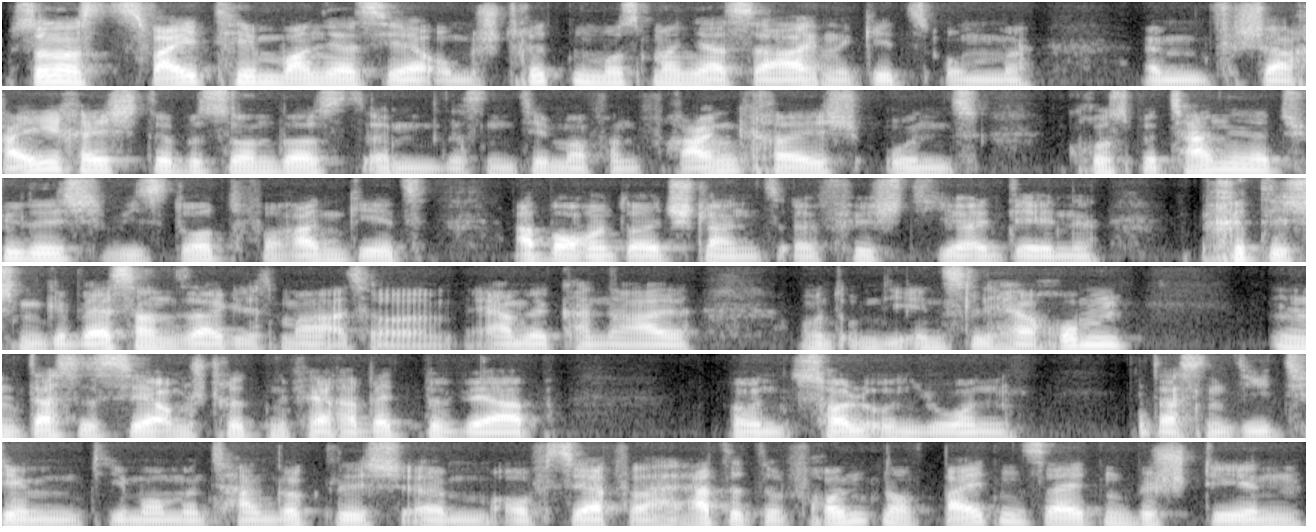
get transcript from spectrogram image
Besonders zwei Themen waren ja sehr umstritten, muss man ja sagen. Da geht es um ähm, Fischereirechte besonders. Ähm, das ist ein Thema von Frankreich und Großbritannien natürlich, wie es dort vorangeht. Aber auch in Deutschland äh, fischt hier in den britischen Gewässern, sage ich mal, also Ärmelkanal und um die Insel herum. Das ist sehr umstritten, fairer Wettbewerb und Zollunion. Das sind die Themen, die momentan wirklich ähm, auf sehr verhärtete Fronten auf beiden Seiten bestehen.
